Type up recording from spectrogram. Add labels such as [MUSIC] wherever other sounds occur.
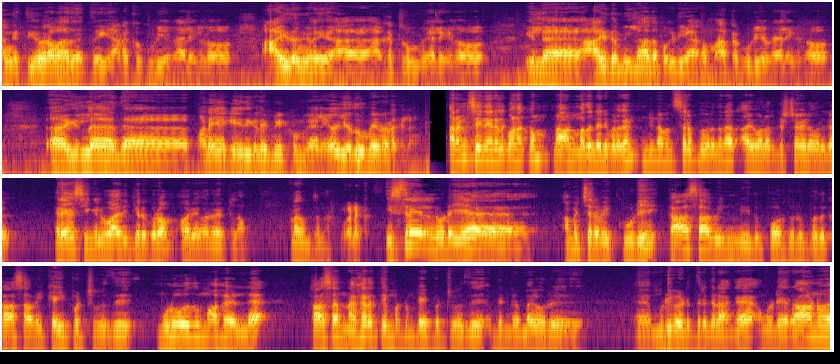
அங்கே தீவிரவாதத்தை அடக்கக்கூடிய வேலைகளோ ஆயுதங்களை அ- அகற்றும் வேலைகளோ இல்லை ஆயுதம் இல்லாத பகுதியாக மாற்றக்கூடிய வேலைகளோ இல்லை இந்த பணைய கைதிகளை மீட்கும் வேலையோ எதுவுமே நடக்கலை. அரண் நேயர்களுக்கு வணக்கம். நான் மதன் அறிவழகன் இன்று நமது சிறப்பு விருந்தினர் ஆய்வாளர் கிருஷ்ணவேல் அவர்கள். நிறைய விஷயங்கள் விவாதிக்க இருக்கிறோம் அவரை வரவேற்கலாம். வணக்கம் தோழர். வணக்கம். இஸ்ரேலுடைய அமைச்சரவை கூடி காசாவின் மீது போர் தொடுப்பது காசாவை கைப்பற்றுவது முழுவதுமாக இல்ல காசா நகரத்தை மட்டும் கைப்பற்றுவது அப்படின்ற மாதிரி ஒரு முடிவு எடுத்திருக்கிறாங்க. அவங்களுடைய ராணுவ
